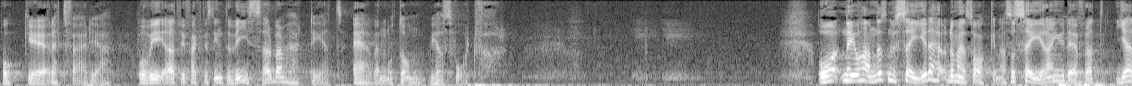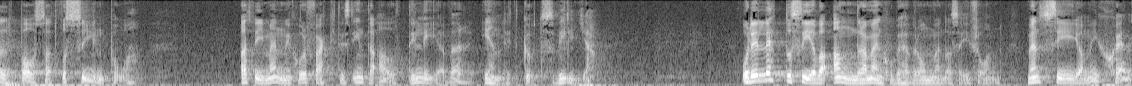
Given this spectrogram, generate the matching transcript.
och eh, rättfärdiga. Och vi, att vi faktiskt inte visar barmhärtighet även mot dem vi har svårt för. Och när Johannes nu säger här, de här sakerna så säger han ju det för att hjälpa oss att få syn på att vi människor faktiskt inte alltid lever enligt Guds vilja. Och det är lätt att se vad andra människor behöver omvända sig ifrån. Men ser jag mig själv?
